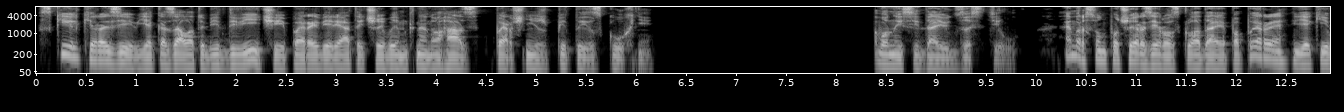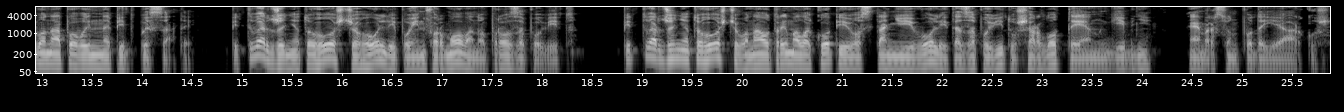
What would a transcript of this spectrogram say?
Скільки разів я казала тобі двічі перевіряти, чи вимкнено газ, перш ніж піти з кухні. Вони сідають за стіл. Емерсон по черзі розкладає папери, які вона повинна підписати, підтвердження того, що Голлі поінформовано про заповіт, підтвердження того, що вона отримала копію останньої волі та заповіту Шарлотти Ен Гібні, Емерсон подає аркуш.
